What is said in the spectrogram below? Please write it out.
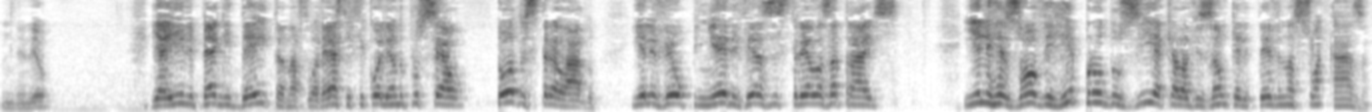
Entendeu? E aí ele pega e deita na floresta e fica olhando para o céu, todo estrelado. E ele vê o pinheiro e vê as estrelas atrás. E ele resolve reproduzir aquela visão que ele teve na sua casa.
